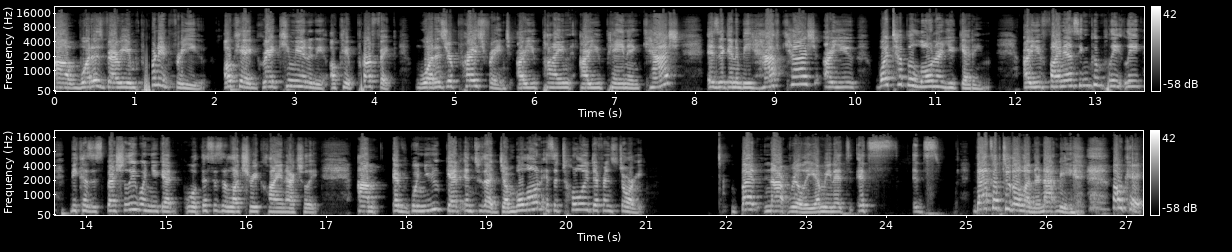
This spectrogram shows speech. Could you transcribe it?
Uh, what is very important for you? Okay, great community. Okay, perfect. What is your price range? Are you paying are you paying in cash? Is it going to be half cash? Are you what type of loan are you getting? Are you financing completely? Because especially when you get well, this is a luxury client actually. Um, if when you get into that jumbo loan, it's a totally different story but not really. I mean, it's it's it's that's up to the lender, not me. okay,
